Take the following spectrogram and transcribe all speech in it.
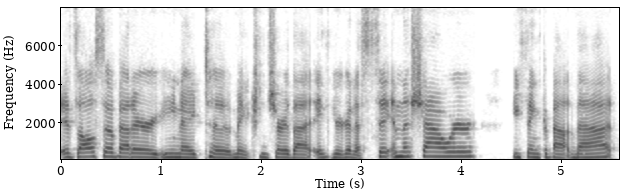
it's also better, you know, to make sure that if you're going to sit in the shower, you think about that,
